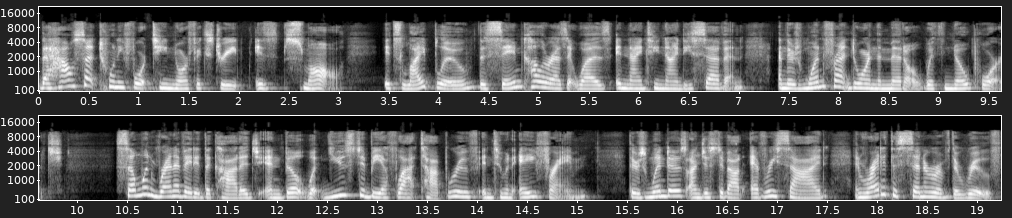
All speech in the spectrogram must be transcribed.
The house at 2014 Norfolk Street is small. It's light blue, the same color as it was in 1997, and there's one front door in the middle with no porch. Someone renovated the cottage and built what used to be a flat top roof into an A-frame. There's windows on just about every side, and right at the center of the roof,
